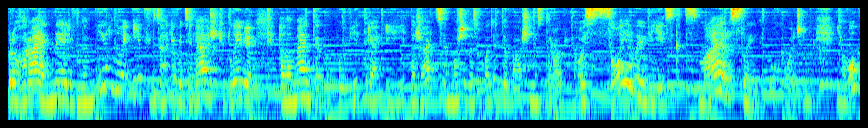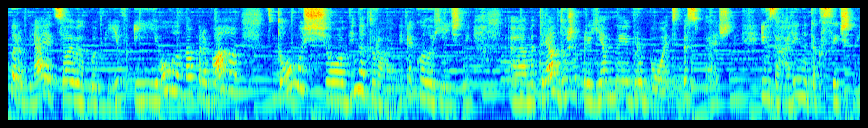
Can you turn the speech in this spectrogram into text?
прогорає нерівномірно і взагалі виділяє шкідливі елементи у повітря, і, на жаль, це може зашкодити вашому здоров'ю. Ось соєвий віск має рослинне походження. Його переробляють соєвих бобів, і його головна перевага тому, що він натуральний, екологічний. Е, Матеріал дуже приємний в роботі, безпечний і взагалі не токсичний.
